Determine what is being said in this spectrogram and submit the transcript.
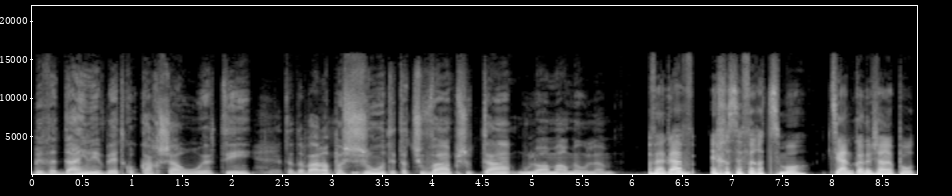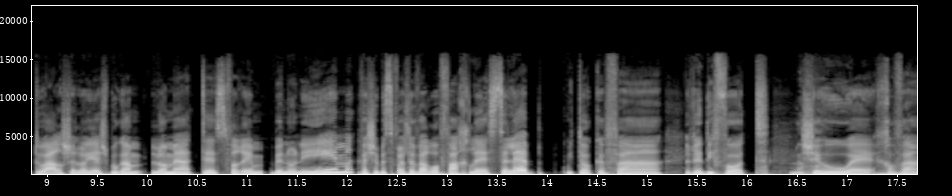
בוודאי מבית כל כך שערורייתי, את הדבר הפשוט, את התשובה הפשוטה, הוא לא אמר מעולם. ואגב, איך הספר עצמו? ציינת קודם שהרפורטואר שלו, יש בו גם לא מעט uh, ספרים בינוניים, ושבסופו של דבר הוא הפך לסלב מתוקף הרדיפות נכון. שהוא uh, חווה.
